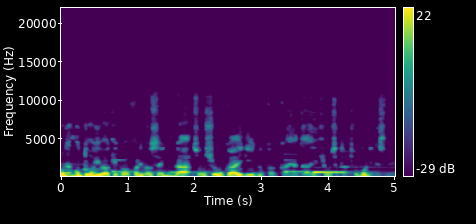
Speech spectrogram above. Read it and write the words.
これもどういうわけか分かりませんが、その紹介議員の各会や代表者とともにですね、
